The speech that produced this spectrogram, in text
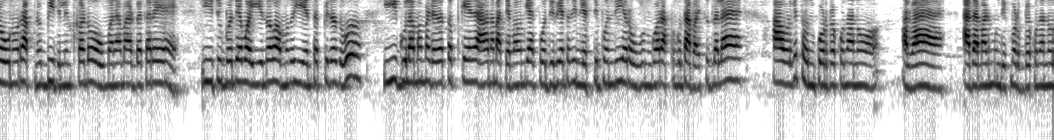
ರೌನು ರಪ್ನು ಬೀದಿ ನಿಂತ್ಕೊಂಡು ಅವಮಾನ ಮಾಡ್ಬೇಕಾರೆ. ಈಚೆಗೆ ಬಂದೆ ವೈಯಿಂದ ಅಮ್ಮದು ಏನು ತಪ್ಪಿದದು? ಈ ಗುಲಾಮ ಮಾಡಿರೋ ತಪ್ಪಿಗೆ ನಮ್ಮ ಮತ್ತೆ ಮಾವನಿಗೆ ಯಾಕೆ ಬೋದಿರಿ ಅಂತ ನೀನು ಎತ್ತಿ ಬಂದು ರೌನ್ಗೋ ರಪ್ಪನಿಗೂ ದಬಾಯಿಸಿದ್ಲಲ್ಲ. ಅವಳಿಗೆ ತಂದು ಕೊಡಬೇಕು ನಾನು, ಅಲ್ವಾ? ಅದ ಮಾಡಿ ಮುಂದಕ್ಕೆ ಮಡಗಬೇಕು ನಾನು.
